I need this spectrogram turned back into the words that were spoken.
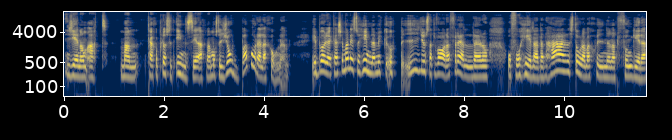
genom att man kanske plötsligt inser att man måste jobba på relationen. I början kanske man är så himla mycket uppe i just att vara förälder och, och få hela den här stora maskinen att fungera.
